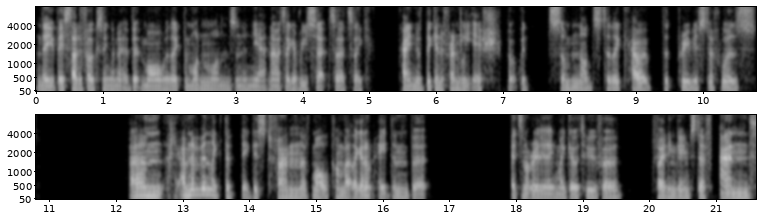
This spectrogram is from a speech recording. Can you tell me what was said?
and they they started focusing on it a bit more with like the modern ones, and then yeah, now it's like a reset, so it's like kind of beginner friendly ish, but with some nods to like how it, the previous stuff was. Um, I've never been like the biggest fan of Mortal Kombat. Like I don't hate them, but it's not really like my go-to for fighting game stuff. And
